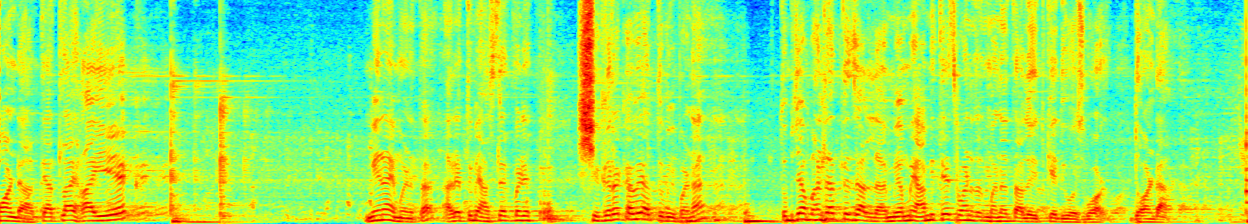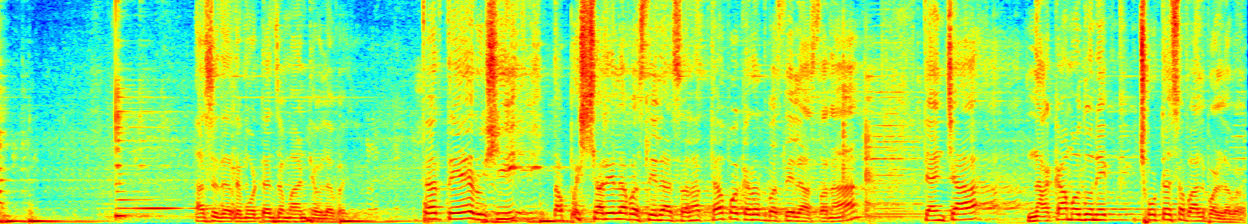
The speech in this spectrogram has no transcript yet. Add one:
फोंडा त्यातला हा एक. मी नाही म्हणता अरे तुम्ही हसल्यात म्हणजे शीघ्र कवी आहात तुम्ही पण तुमच्या मनात ते चाललं. आम्ही आम्ही आम्ही तेच म्हणत म्हणत आलो इतके दिवस वॉड धोंडा. असं त्या मोठ्यांचा मान ठेवला पाहिजे. तर ते ऋषी तपश्चर्याला बसलेले असताना तप करत बसलेले असताना त्यांच्या नाकामधून एक छोटंसं बाल पडलं बघ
